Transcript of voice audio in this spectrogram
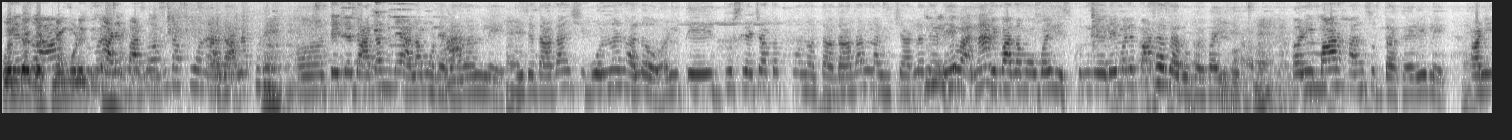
कोणत्या घटनेमुळे साडेपाच वाजता फोन आला. हम्म. अं, त्याच्या दादांनी आला मोठ्या दादांले त्याच्या दादांशी बोलणं झालं आणि ते दुसऱ्याच्या हातात फोन होता. दादांना विचारलं त्याने की माझा मोबाईल हिसकून गेले मला पाच हजार रुपये पाहिजे. आणि मारहाण सुद्धा करेले. आणि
